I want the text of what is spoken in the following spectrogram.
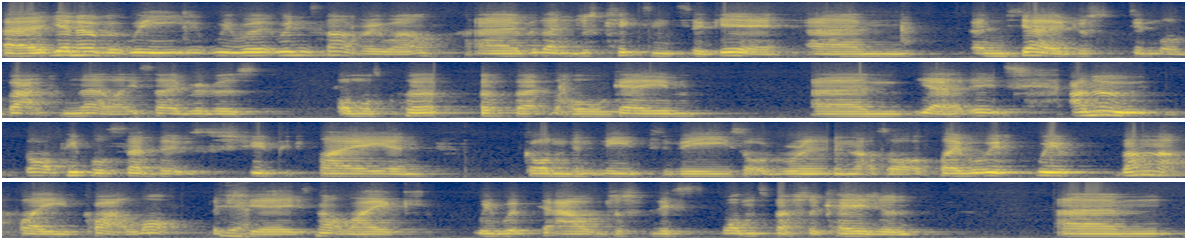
Uh, yeah, no, but we we, were, we didn't start very well, uh, but then just kicked into gear. Um, and yeah, just didn't look back from there. Like you say, Rivers almost perfect the whole game. Um, yeah, it's. I know a lot of people said that it was a stupid play and Gordon didn't need to be sort of running that sort of play, but we've we've run that play quite a lot this Yeah. year. It's not like we whipped it out just for this one special occasion. Um,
